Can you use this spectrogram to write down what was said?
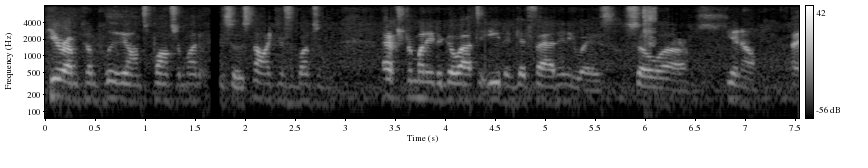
Here, I'm completely on sponsor money, so it's not like there's a bunch of extra money to go out to eat and get fat, anyways. So, uh, you know, I,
